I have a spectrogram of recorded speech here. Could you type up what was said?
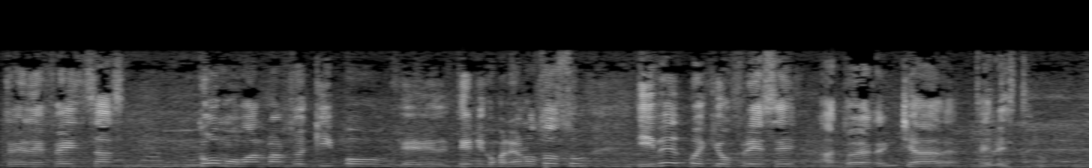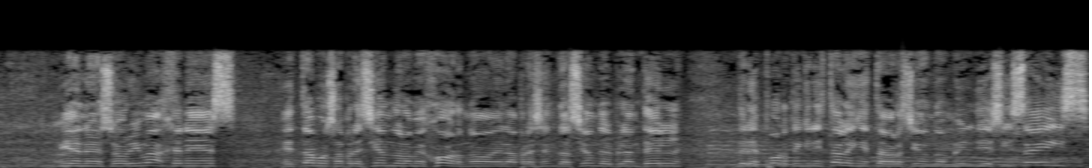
tres defensas, cómo va a armar su equipo el técnico Mariano Soso y ver pues qué ofrece a toda la trinchada celeste. Bien, sobre imágenes, estamos apreciando lo mejor ¿no? de la presentación del plantel del Sporting Cristal en esta versión 2016.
